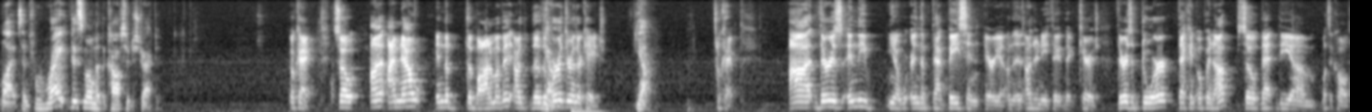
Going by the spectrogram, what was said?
lives, and for right this moment, the cops are distracted. Okay, so I, I'm now in the the bottom of it. Are the, the Yeah. birds are in their cage? Yeah. Okay. Uh, there is in the you know in the that basin area underneath the, the carriage. There is a door that can open up so that the um what's it called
